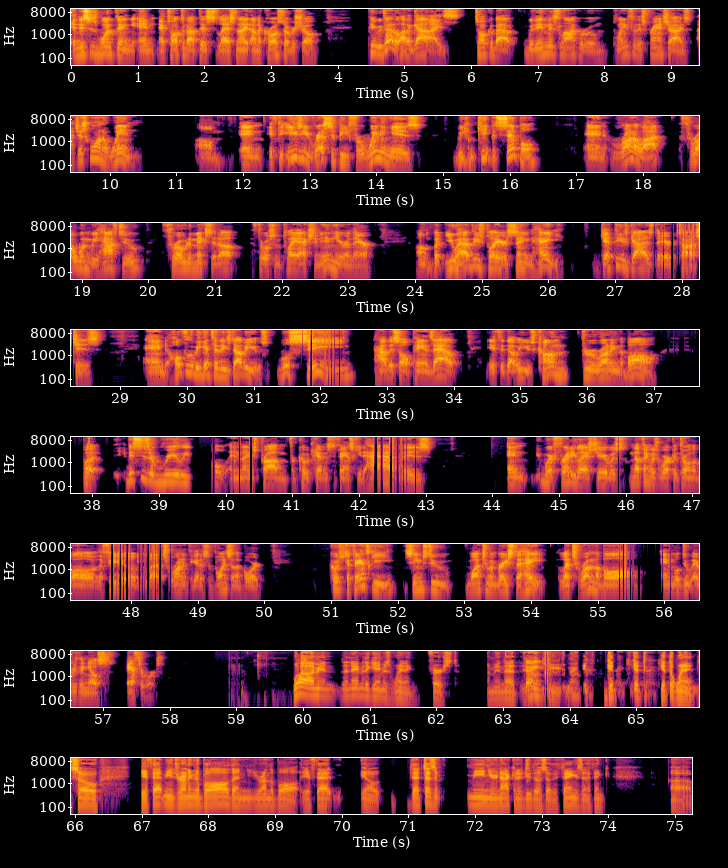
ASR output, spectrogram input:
and this is one thing, and I talked about this last night on the crossover show. Pete, we've had a lot of guys talk about within this locker room playing for this franchise. I just want to win. Um, and if the easy recipe for winning is we can keep it simple and run a lot, throw when we have to, throw to mix it up, throw some play action in here and there. Um, but you have these players saying, hey, get these guys their touches, and hopefully we get to these W's. We'll see how this all pans out. If the W's come through running the ball. But this is a really cool and nice problem for Coach Kevin Stefanski to have is and where Freddie last year was nothing was working throwing the ball all over the field. Let's run it to get us some points on the board. Coach Stefanski seems to want to embrace the hey, let's run the ball and we'll do everything else afterwards. Well, I mean, the name of the game is winning first. I mean that thank you, you. get thank get you. get the win. So if that means running the ball, then you run the ball. If that you know that doesn't mean you're not going to do those other things, and I think uh,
